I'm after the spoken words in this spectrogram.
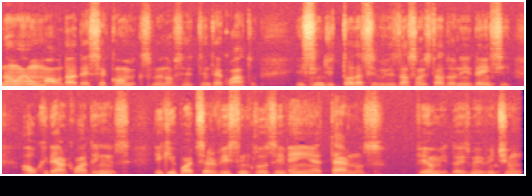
Não é um mal da DC Comics, 1934, e sim de toda a civilização estadunidense ao criar quadrinhos, e que pode ser visto inclusive em Eternos, filme 2021.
